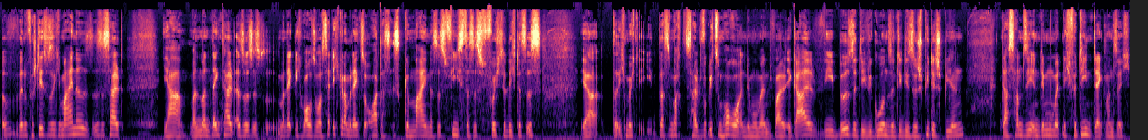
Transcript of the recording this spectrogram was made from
wenn du verstehst, was ich meine, es ist halt, ja, man, man denkt halt, also es ist, man denkt nicht, wow, sowas hätte ich gedacht, man denkt so, oh, das ist gemein, das ist fies, das ist fürchterlich, das ist, ja, ich möchte, das macht es halt wirklich zum Horror in dem Moment, weil egal wie böse die Figuren sind, die diese Spiele spielen, das haben sie in dem Moment nicht verdient, denkt man sich.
